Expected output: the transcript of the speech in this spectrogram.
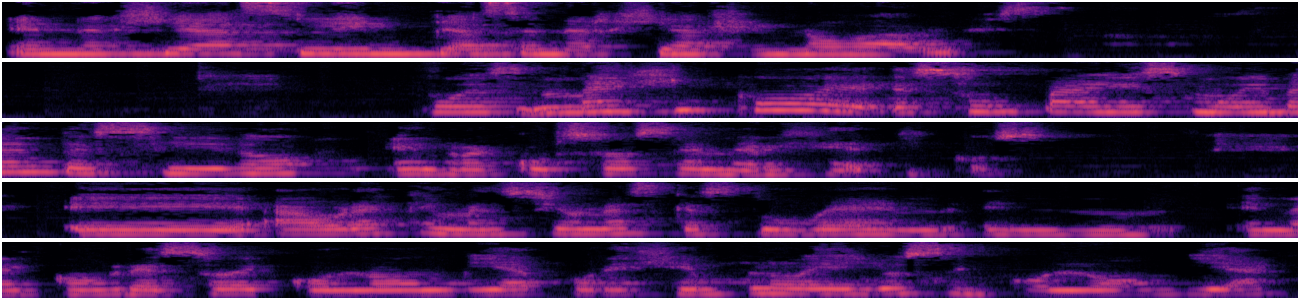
energías limpias, energías renovables? Pues México es un país muy bendecido en recursos energéticos. Eh, ahora que mencionas que estuve en, el Congreso de Colombia, por ejemplo, ellos en Colombia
